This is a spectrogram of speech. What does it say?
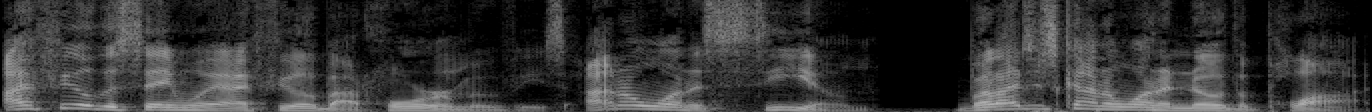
I feel the same way I feel about horror movies. I don't want to see them, but I just kind of want to know the plot.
